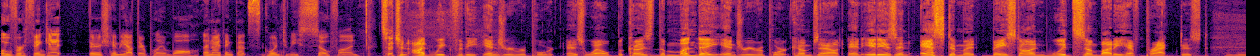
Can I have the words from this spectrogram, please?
overthink it. They're just going to be out there playing ball. And I think that's going to be so fun. such an odd week for the injury report as well because the Monday injury report comes out and it is an estimate based on would somebody have practiced. Mm-hmm.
